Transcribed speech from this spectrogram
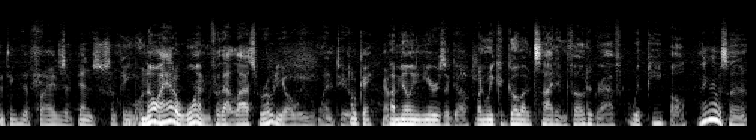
I think the fives or tens or something. Well, no, I had a one for that last rodeo we went to. Okay, yeah. A million years ago when we could go outside and photograph with people. I think that was an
